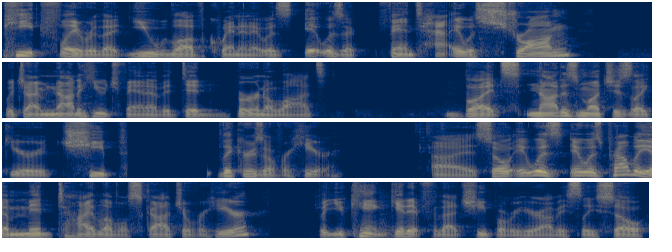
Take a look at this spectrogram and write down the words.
peat flavor that you love, Quinn, and it was it was a fantastic. It was strong, which I'm not a huge fan of. It did burn a lot, but not as much as like your cheap liquors over here. Uh, so it was it was probably a mid to high level scotch over here, but you can't get it for that cheap over here, obviously. So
